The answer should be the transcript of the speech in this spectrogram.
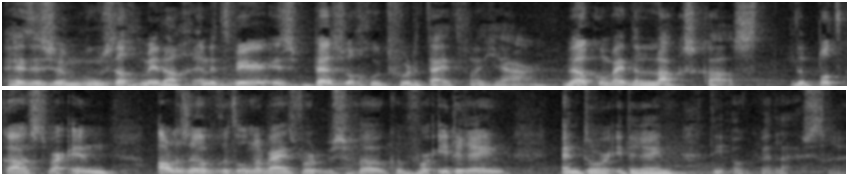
Het is een woensdagmiddag en het weer is best wel goed voor de tijd van het jaar. Welkom bij de Laxcast, de podcast waarin alles over het onderwijs wordt besproken voor iedereen en door iedereen die ook wil luisteren.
